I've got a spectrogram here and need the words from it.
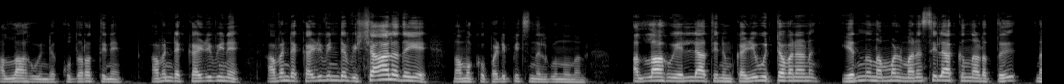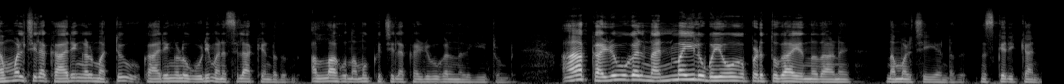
അള്ളാഹുവിന്റെ കുതിറത്തിനെ അവന്റെ കഴിവിനെ അവന്റെ കഴിവിന്റെ വിശാലതയെ നമുക്ക് പഠിപ്പിച്ചു നൽകുന്നു എന്നാണ്. അള്ളാഹു എല്ലാത്തിനും കഴിവുറ്റവനാണ് എന്ന് നമ്മൾ മനസ്സിലാക്കുന്നിടത്ത് നമ്മൾ ചില കാര്യങ്ങൾ മറ്റു കാര്യങ്ങൾ കൂടി മനസ്സിലാക്കേണ്ടതുണ്ട്. അള്ളാഹു നമുക്ക് ചില കഴിവുകൾ നൽകിയിട്ടുണ്ട്. ആ കഴിവുകൾ നന്മയിൽ ഉപയോഗപ്പെടുത്തുക എന്നതാണ് നമ്മൾ ചെയ്യേണ്ടത്. നിസ്കരിക്കാൻ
